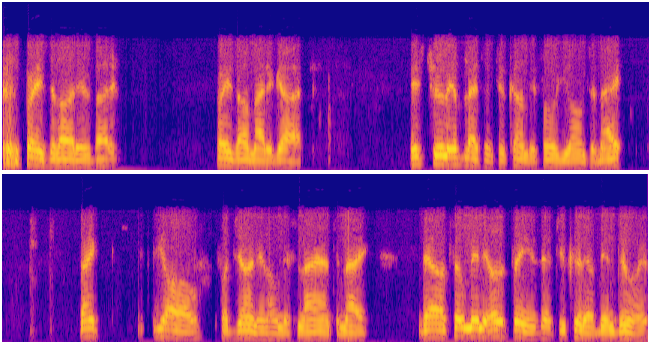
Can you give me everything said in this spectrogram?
Praise the Lord, everybody. Praise Almighty God. It's truly a blessing to come before you on tonight. Thank you all for joining on this line tonight there are so many other things that you could have been doing.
